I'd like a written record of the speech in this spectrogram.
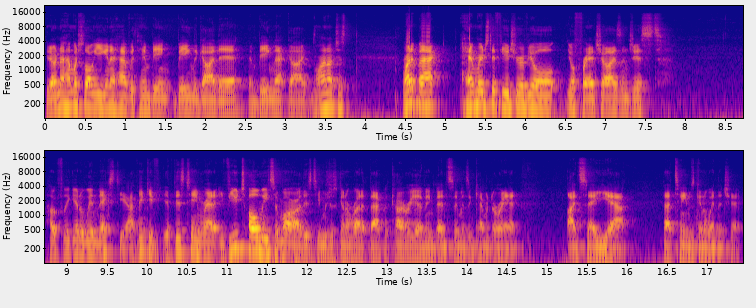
You don't know how much longer you're going to have with him being being the guy there and being that guy. Why not just run it back, hemorrhage the future of your your franchise, and just hopefully get a win next year. I think if, if this team ran it, if you told me tomorrow this team was just going to run it back with Kyrie Irving, Ben Simmons, and Kevin Durant, I'd say yeah, that team's going to win the chip.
